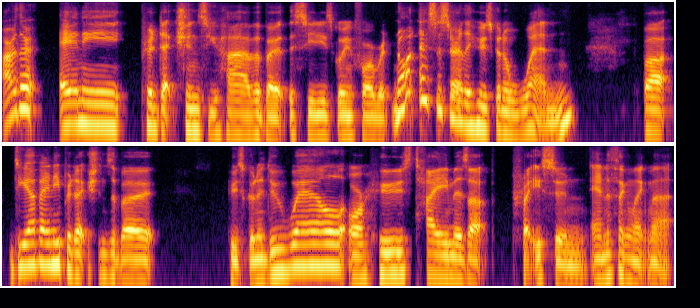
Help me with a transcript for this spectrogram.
Are there any predictions you have about the series going forward? Not necessarily who's going to win, but do you have any predictions about who's going to do well or whose time is up pretty soon? Anything like that?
